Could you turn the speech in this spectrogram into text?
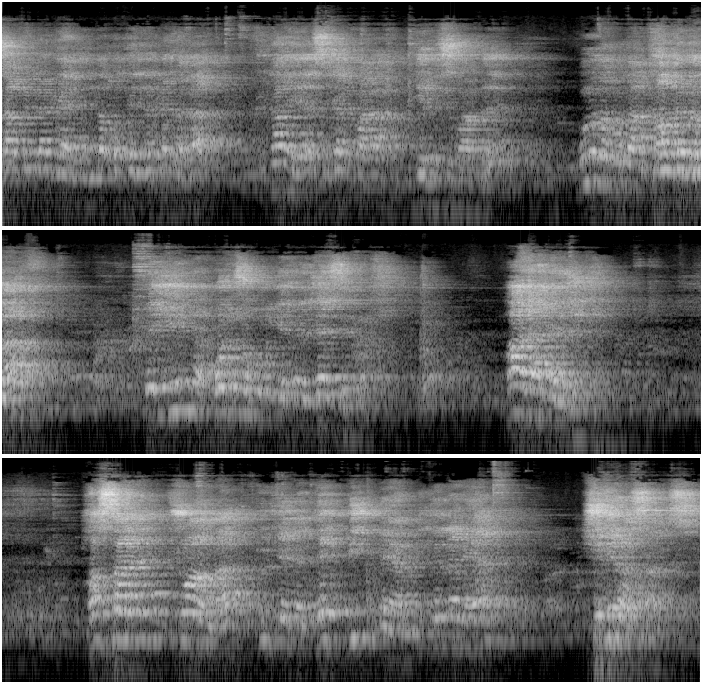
Misafirler geldiğinde otellerine kadar Kütahya'ya sıcak para girdisi vardı. Bunu da buradan kaldırdılar ve yerine polis okulu Türkiye'de tek bitmeyen, bitirilemeyen şehir hastanesi.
